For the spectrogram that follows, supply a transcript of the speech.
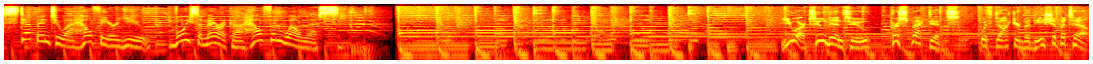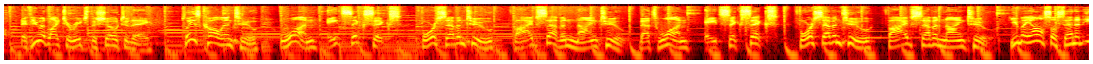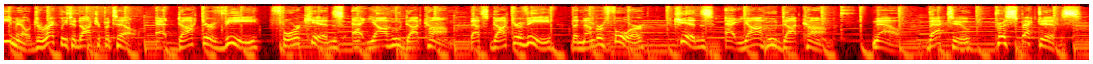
Step into a healthier you. Voice America Health and Wellness. You are tuned into Perspectives with Dr. Vidisha Patel. If you would like to reach the show today, please call into 1 866 472 5792. That's 1 866 472 5792. You may also send an email directly to Dr. Patel at drv4kids at yahoo.com. That's Dr. V, the number 4, kids at yahoo.com. Now, back to Perspectives.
